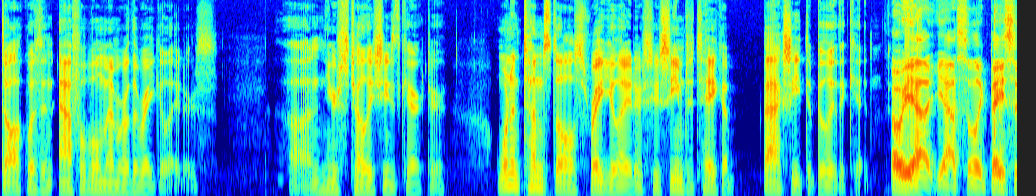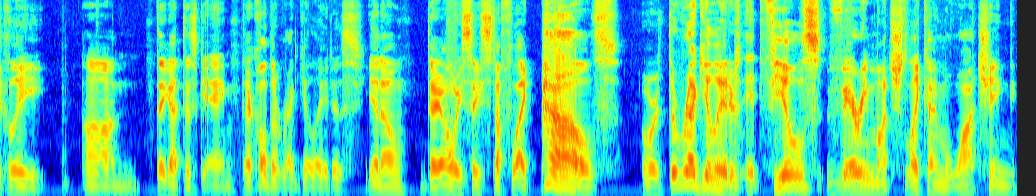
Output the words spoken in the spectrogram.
Doc was an affable member of the regulators. Uh, and here's Charlie Sheen's character. One in Tunstall's regulators who seemed to take a backseat to Billy the Kid. Oh yeah, yeah. So like basically, um, they got this gang. They're called the Regulators. You know, they always say stuff like "pals" or "the Regulators." It feels very much like I'm watching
